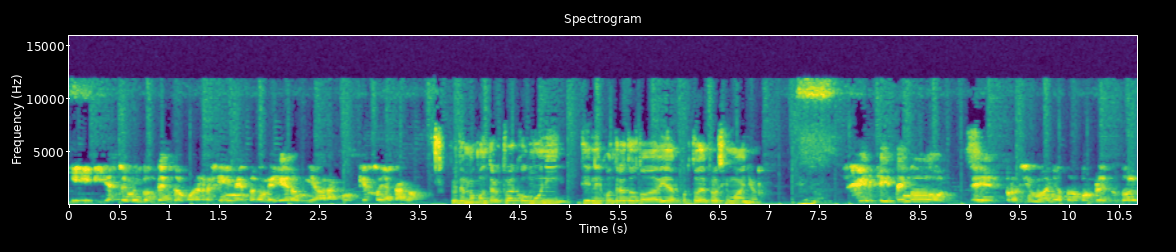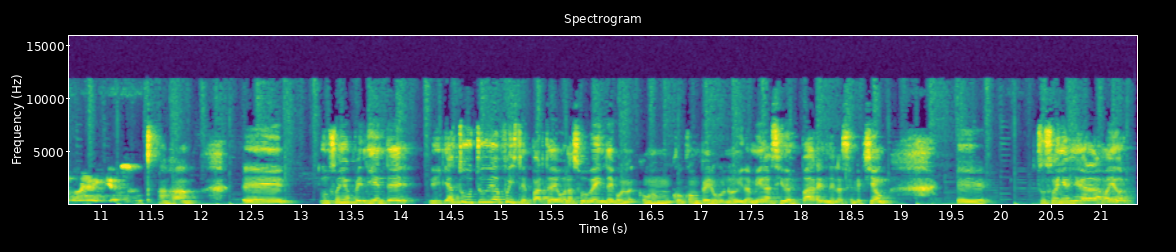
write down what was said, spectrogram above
y, y estoy muy contento con el recibimiento que me dieron y ahora con que estoy acá, ¿no? Tu tema contractual con Muni tiene contrato todavía por todo el próximo año. Sí, sí, tengo el próximo año todo completo, todo el 2022. Ajá. Eh, un sueño pendiente. Ya tú, ya fuiste parte de una sub-20 con, con, con- con Perú, ¿no? Y también has sido sparring de la selección. Eh, ¿Tu sueño es llegar a la mayor?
